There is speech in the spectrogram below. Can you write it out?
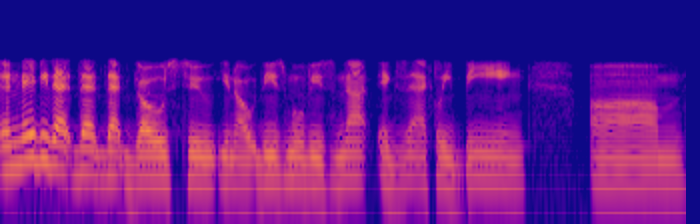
and maybe that that that goes to you know these movies not exactly being um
